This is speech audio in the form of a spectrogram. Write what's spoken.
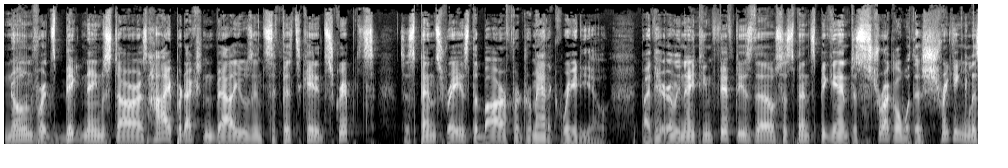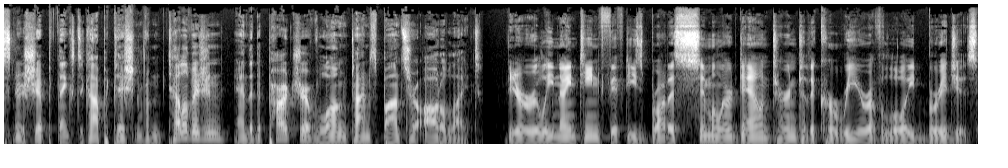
Known for its big name stars, high production values, and sophisticated scripts, Suspense raised the bar for dramatic radio. By the early 1950s, though, Suspense began to struggle with a shrinking listenership thanks to competition from television and the departure of longtime sponsor Autolite. The early 1950s brought a similar downturn to the career of Lloyd Bridges.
